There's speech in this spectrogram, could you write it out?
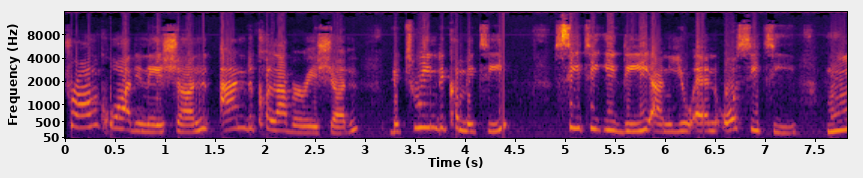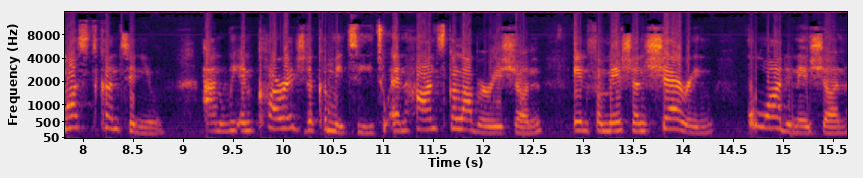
Strong coordination and collaboration between the committee CTED and UNOCT must continue, and we encourage the committee to enhance collaboration, information sharing, coordination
